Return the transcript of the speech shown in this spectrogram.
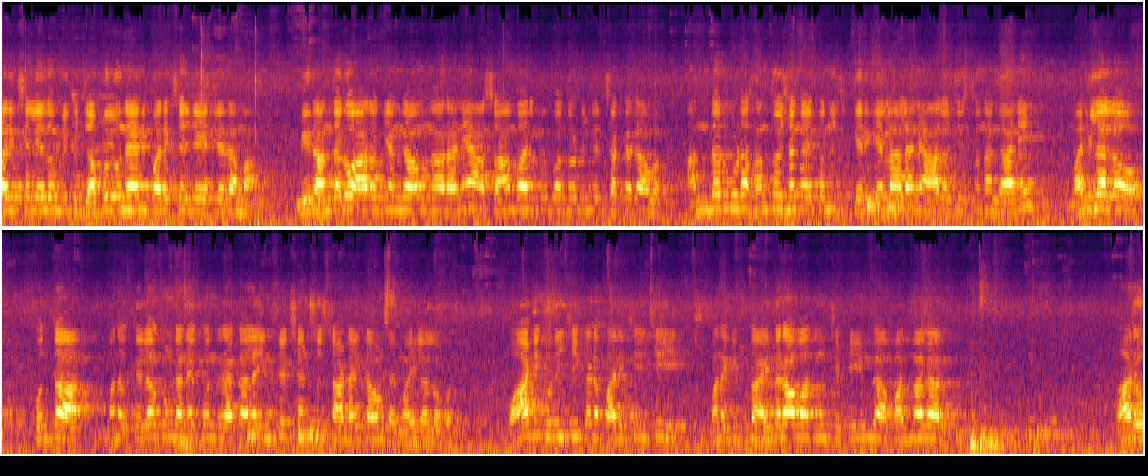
పరీక్షలు ఏదో మీకు జబ్బులు ఉన్నాయని పరీక్షలు చేయట్లేదమ్మా. మీరు అందరూ ఆరోగ్యంగా ఉన్నారని ఆ స్వామివారి కృపతోటి మీరు చక్కగా అందరూ కూడా సంతోషంగా ఇక్కడి నుంచి తిరిగి వెళ్ళాలని ఆలోచిస్తున్నాం కానీ మహిళలో కొంత మనకు తెలియకుండానే కొన్ని రకాల ఇన్ఫెక్షన్స్ స్టార్ట్ అవుతూ ఉంటాయి మహిళల్లో కూడా. వాటి గురించి ఇక్కడ పరీక్షించి మనకి ఇప్పుడు హైదరాబాద్ నుంచి టీమ్గా పద్మ గారు వారు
